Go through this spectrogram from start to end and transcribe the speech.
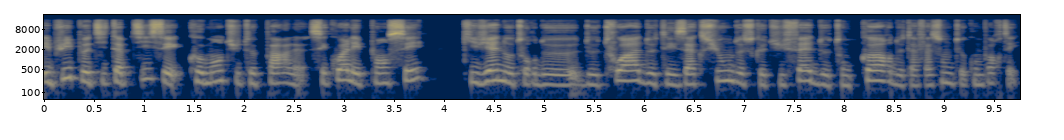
et puis petit à petit, c'est comment tu te parles. C'est quoi les pensées qui viennent autour de, toi, de tes actions, de ce que tu fais, de ton corps, de ta façon de te comporter.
